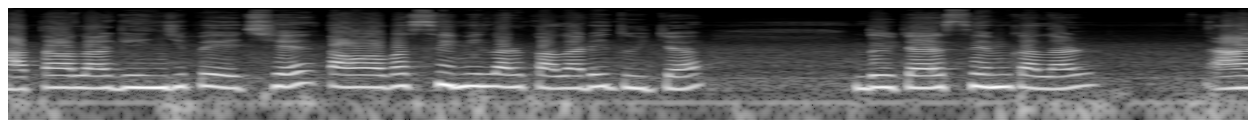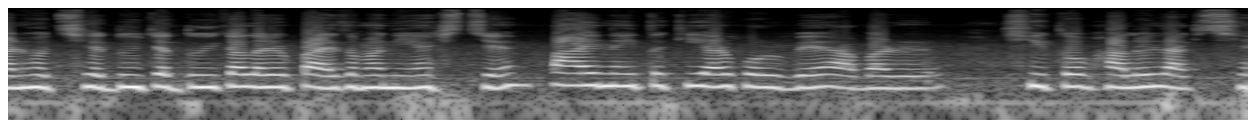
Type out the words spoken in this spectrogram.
হাতাওয়ালা গেঞ্জি পেয়েছে, তাও আবার সিমিলার কালারই দুইটা দুইটা সেম কালার আর হচ্ছে দুইটা দুই কালারের পায়জামা নিয়ে আসছে। পায় নাই তো কি আর করবে, আবার শীতও ভালোই লাগছে।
